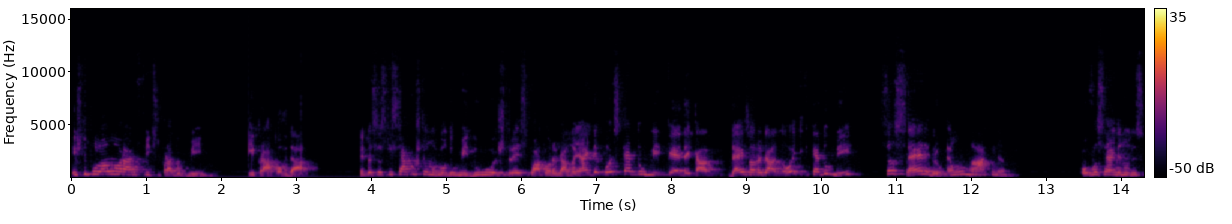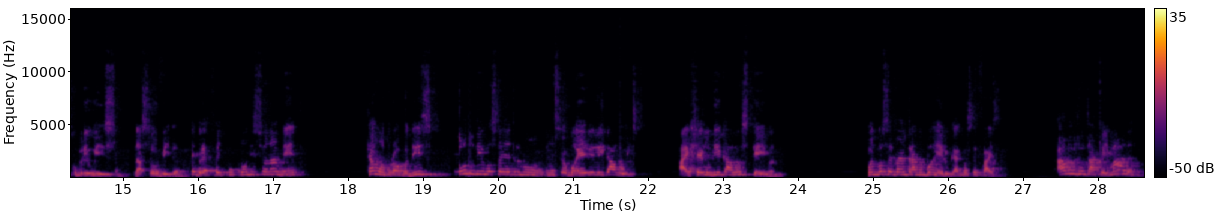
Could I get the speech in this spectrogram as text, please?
estipular um horário fixo para dormir e para acordar. Tem pessoas que se acostumam, vão dormir duas, três, quatro horas da manhã e depois quer dormir, quer deitar 10 horas da noite e quer dormir. Seu cérebro é uma máquina. Ou você ainda não descobriu isso na sua vida? O cérebro é feito por condicionamento. Quer uma prova disso? Todo dia você entra no, no seu banheiro e liga a luz. Aí chega um dia que a luz queima. Quando você vai entrar no banheiro, o que é que você faz? A luz não está queimada?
